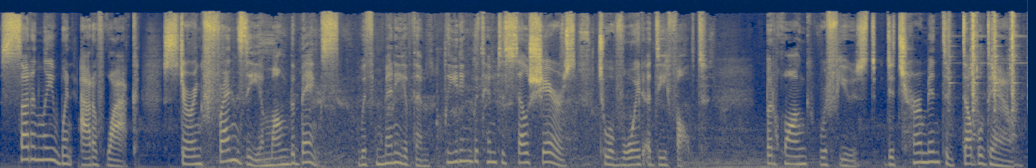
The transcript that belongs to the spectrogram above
suddenly went out of whack, stirring frenzy among the banks, with many of them pleading with him to sell shares to avoid a default. But Hwang refused, determined to double down.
